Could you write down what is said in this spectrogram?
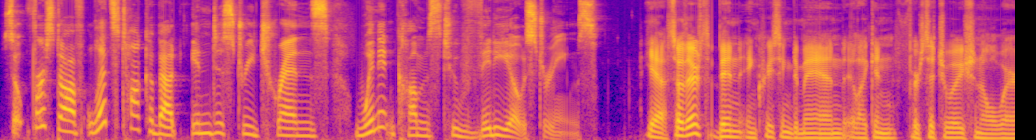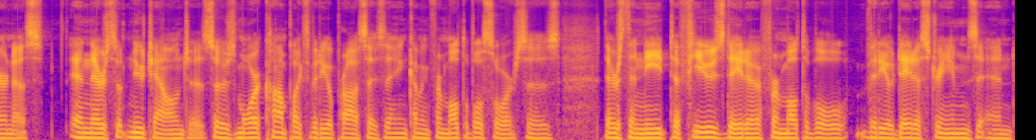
So, first off, let's talk about industry trends when it comes to video streams. Yeah, so there's been increasing demand, eh, like in for situational awareness, and there's new challenges. So there's more complex video processing coming from multiple sources. There's the need to fuse data from multiple video data streams and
